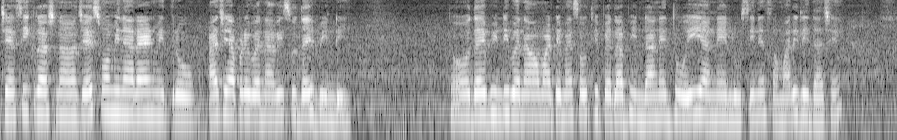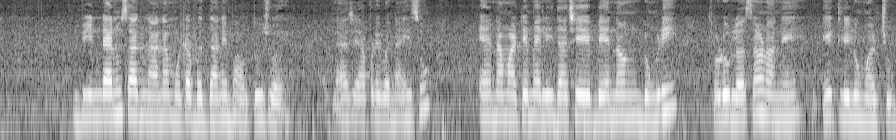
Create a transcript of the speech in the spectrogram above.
જય શ્રી કૃષ્ણ, જય સ્વામિનારાયણ મિત્રો. આજે આપણે બનાવીશું દહીં ભીંડી તો દહીં ભીંડી બનાવવા માટે મેં સૌથી પહેલાં ભીંડાને ધોઈ અને લૂસીને સમારી લીધા છે. ભીંડાનું શાક નાના મોટા બધાને ભાવતું જ હોય. એટલે આજે આપણે બનાવીશું. એના માટે મેં લીધા છે બે નંગ ડુંગળી, થોડું લસણ અને એક લીલું મરચું.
